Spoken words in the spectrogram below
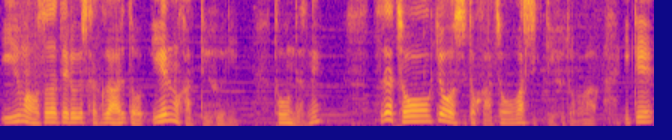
いい馬を育てる資格があると言えるのかっていうふうに問うんですね。それは調教師とか調和師っていう人がいて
